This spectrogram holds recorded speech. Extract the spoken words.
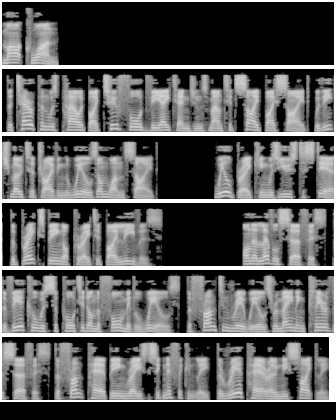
Mark I The Terrapin was powered by two Ford V8 engines mounted side by side, with each motor driving the wheels on one side. Wheel braking was used to steer, the brakes being operated by levers. On a level surface, the vehicle was supported on the four middle wheels, the front and rear wheels remaining clear of the surface the front pair being raised significantly, the rear pair only slightly.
